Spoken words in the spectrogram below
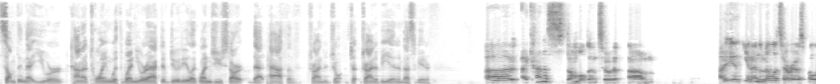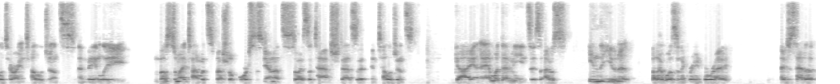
something that you were kind of toying with when you were active duty? Like when did you start that path of trying to join, t- trying to be an investigator? uh, I kind of stumbled into it. Um, I, in, you know, in the military, I was military intelligence, and mainly most of my time with special forces units. So I was attached as an intelligence guy. And, and what that means is I was in the unit, but I wasn't a Green Beret. I just had a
